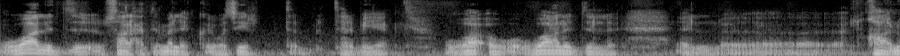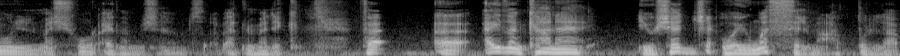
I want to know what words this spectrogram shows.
والد صالح عبد الملك وزير التربية ووالد ال- ال- آه، القانوني المشهور أيضا مش عبد الملك فايضا كان يشجع ويمثل مع الطلاب.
